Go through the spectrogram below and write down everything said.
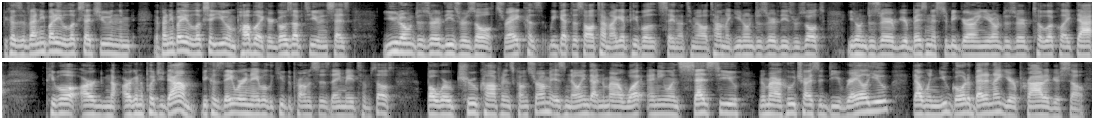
Because if anybody looks at you in the, if anybody looks at you in public or goes up to you and says, you don't deserve these results, right? Because we get this all the time. I get people saying that to me all the time, like, you don't deserve these results. You don't deserve your business to be growing. You don't deserve to look like that. People are are going to put you down because they weren't able to keep the promises they made to themselves. But where true confidence comes from is knowing that no matter what anyone says to you, no matter who tries to derail you, that when you go to bed at night, you're proud of yourself.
